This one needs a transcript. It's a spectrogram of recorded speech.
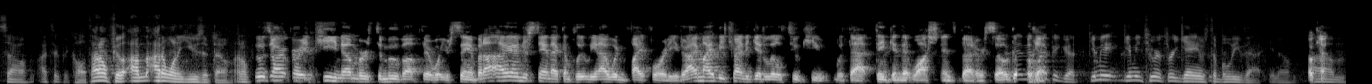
So I took the Colts. I don't feel I'm, I don't want to use it though. I don't. Those aren't very key numbers to move up there. What you're saying, but I, I understand that completely, and I wouldn't fight for it either. I might be trying to get a little too cute with that, thinking that Washington's better. So It, it okay, might be good. Give me give me two or three games to believe that. You know. Okay. Um,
